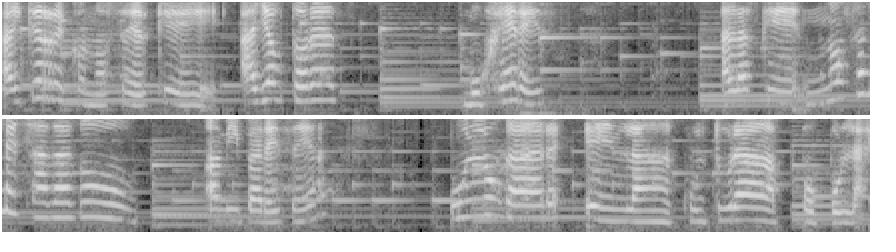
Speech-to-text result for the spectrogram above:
hay que reconocer que hay autoras mujeres a las que no se les ha dado, a mi parecer, un lugar en la cultura popular.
